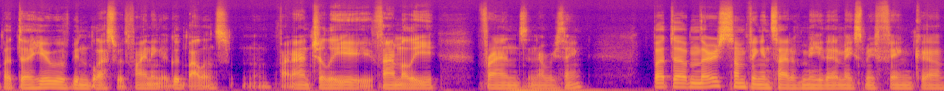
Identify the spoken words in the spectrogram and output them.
But uh, here we've been blessed with finding a good balance, you know, financially, family, friends, and everything. But um, there is something inside of me that makes me think uh,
